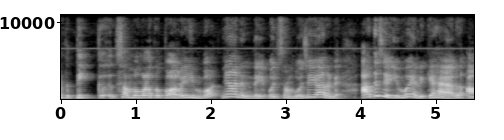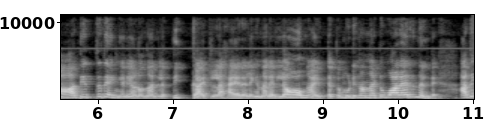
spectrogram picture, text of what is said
ഇപ്പം തിക്ക് സംഭവങ്ങളൊക്കെ കുറയുമ്പോൾ ഞാൻ എന്ത് ചെയ്യും? ഒരു സംഭവം ചെയ്യാറുണ്ട്. അത് ചെയ്യുമ്പോൾ എനിക്ക് ഹെയർ ആദ്യത്തത് എങ്ങനെയാണോ നല്ല തിക്കായിട്ടുള്ള ഹെയർ അല്ലെങ്കിൽ നല്ല ലോങ് ആയിട്ടൊക്കെ മുടി നന്നായിട്ട് വളരുന്നുണ്ട്. അത്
